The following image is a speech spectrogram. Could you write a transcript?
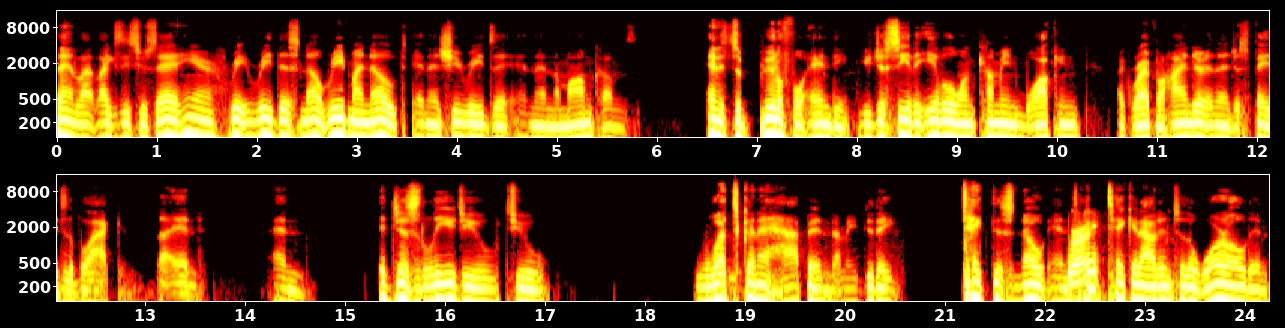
saying like like Zissou said, here, read read this note, read my note, and then she reads it, and then the mom comes, and it's a beautiful ending. You just see the evil one coming, walking like right behind her, and then it just fades to black and the end, and it just leads you to what's gonna happen. I mean, do they take this note and Right. take it out into the world and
